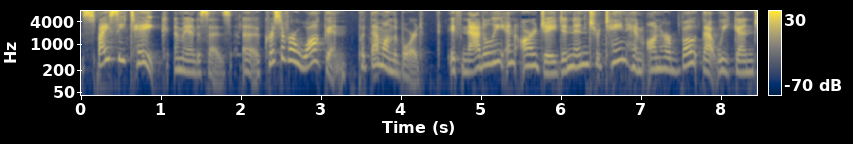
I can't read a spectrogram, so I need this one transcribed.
spicy take, Amanda says. Uh, Christopher Walken, put them on the board. If Natalie and RJ didn't entertain him on her boat that weekend,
